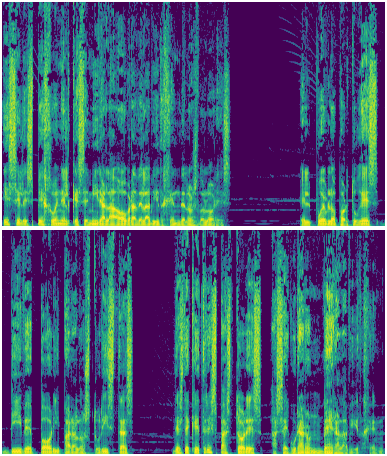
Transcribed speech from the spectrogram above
es el espejo en el que se mira la obra de la Virgen de los Dolores. El pueblo portugués vive por y para los turistas desde que tres pastores aseguraron ver a la Virgen.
